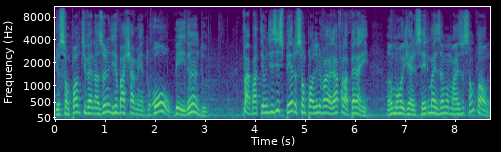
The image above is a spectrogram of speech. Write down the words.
e o São Paulo estiver na zona de rebaixamento ou beirando, vai bater um desespero. O São Paulino vai olhar e falar: peraí, amo o Rogério Ceni, mas amo mais o São Paulo.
